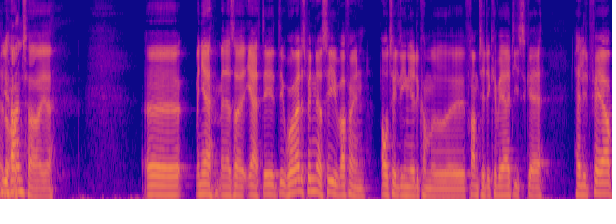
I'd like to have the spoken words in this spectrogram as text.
Eller har en- optager, ja. Øh, men ja, men altså, ja, det, det kunne være lidt spændende at se, hvad for en aftale de egentlig er det kommet øh, frem til. Det kan være, at de skal have lidt færre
